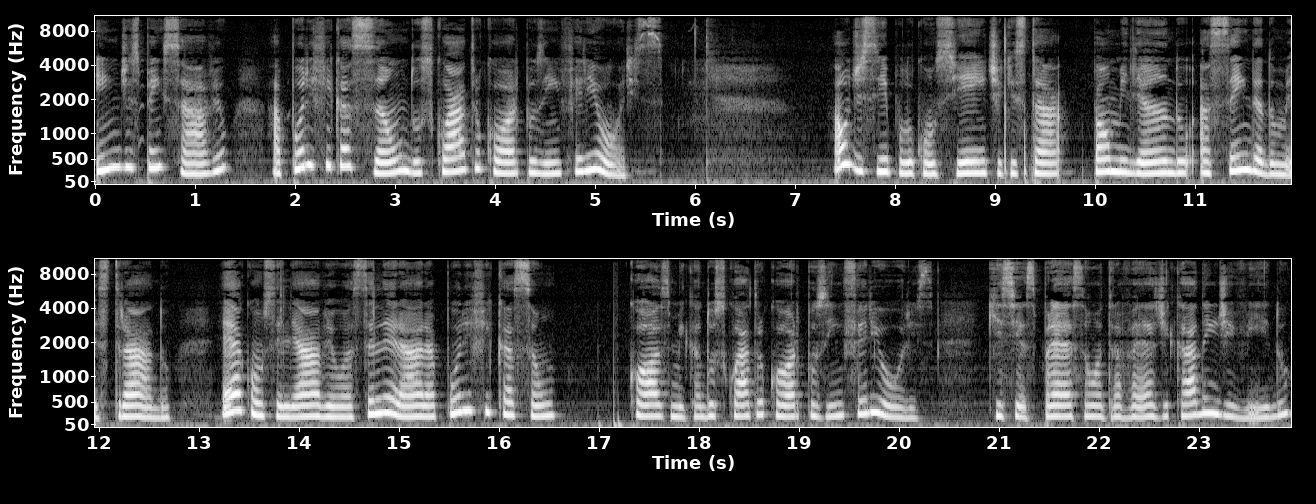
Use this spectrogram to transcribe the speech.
indispensável a purificação dos quatro corpos inferiores. Ao discípulo consciente que está palmilhando a senda do mestrado, é aconselhável acelerar a purificação cósmica dos quatro corpos inferiores, que se expressam através de cada indivíduo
